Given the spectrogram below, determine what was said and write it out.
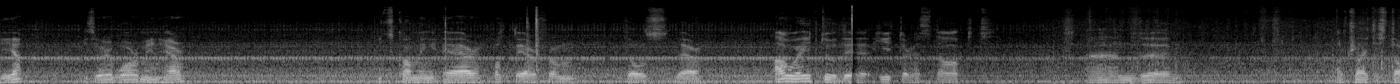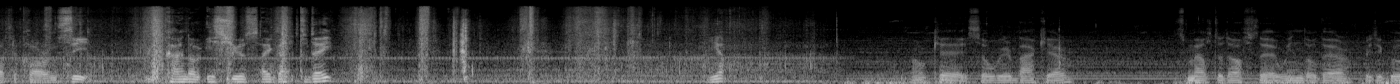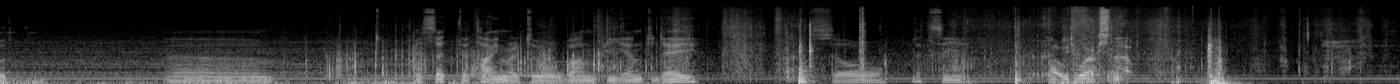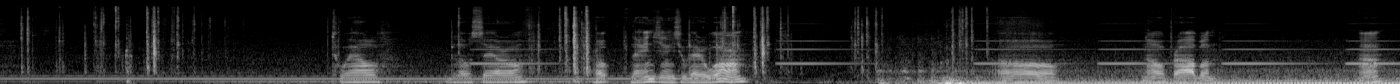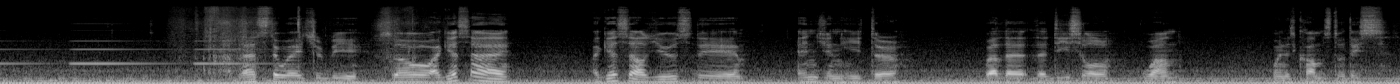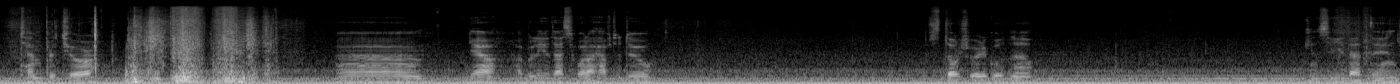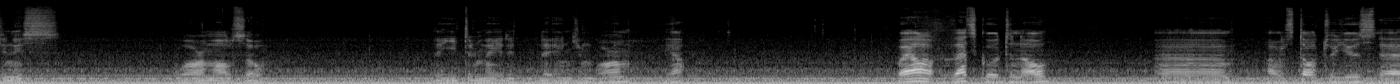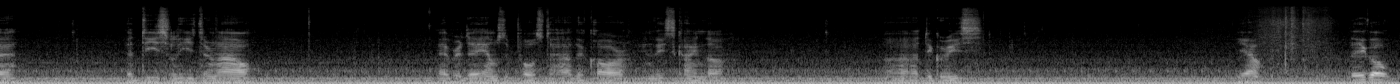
Yeah, it's very warm in here. It's coming air, hot air from those there. I'll wait till the heater has stopped and um, I'll try to start the car and see what kind of issues I got today. Yep. Okay, so we're back here. It's melted off the window there pretty good. Um, I set the timer to 1 p.m. today, so let's see how it works now. Twelve below zero. Oh, the engine is very warm. Oh, no problem. That's the way it should be. So I guess I, I guess I'll use the engine heater, well the the diesel one, when it comes to this temperature. Um, yeah, I believe that's what I have to do. Starts very good now. You can see that the engine is warm also the heater made it the engine warm yeah well that's good to know um, I will start to use the the diesel heater now. Every day I'm supposed to have the car in this kind of uh, degrees. Yeah, there you go.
